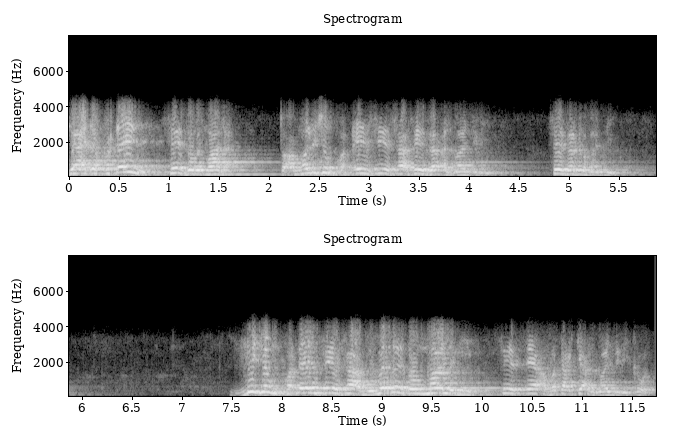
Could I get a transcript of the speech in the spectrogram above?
Da da kwaɗayin sai zama mana to amma rashin kwaɗayin sai ya sa sai zar almajiri sai zar kamanni. Rashin kwaɗayin sai ya sa mai zai zama malami sai ya tsaya a mataki almajiri kawai.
